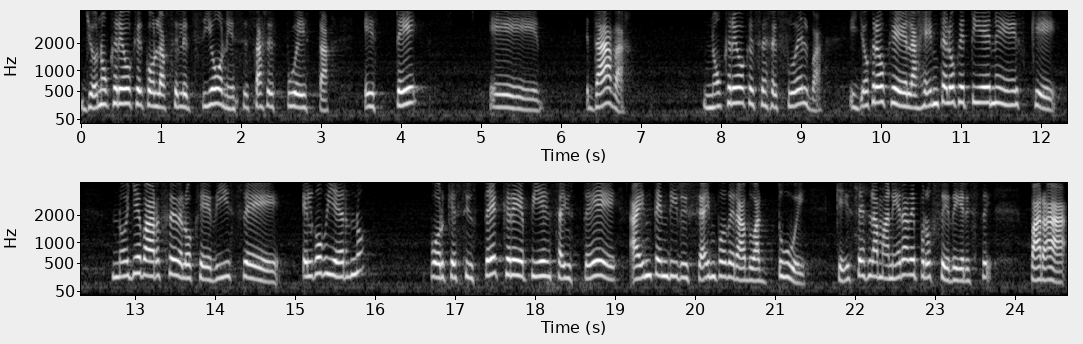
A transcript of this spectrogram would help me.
Yo no creo que con las elecciones esa respuesta esté eh, dada. No creo que se resuelva. Y yo creo que la gente lo que tiene es que no llevarse de lo que dice el gobierno, porque si usted cree, piensa y usted ha entendido y se ha empoderado, actúe, que esa es la manera de procederse para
